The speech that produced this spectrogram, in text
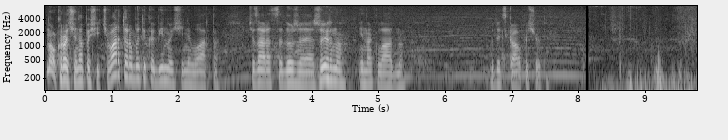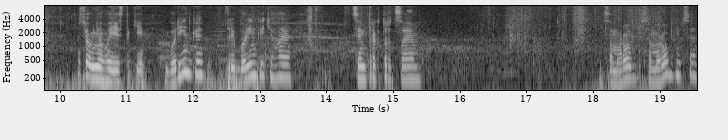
Ну, коротше, напишіть, чи варто робити кабіну, чи не варто. Чи зараз це дуже жирно і накладно. Буде цікаво почути. Ось у нього є такі борінки. Три борінки тягає цим тракторцем. Самороб, саморобні все.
